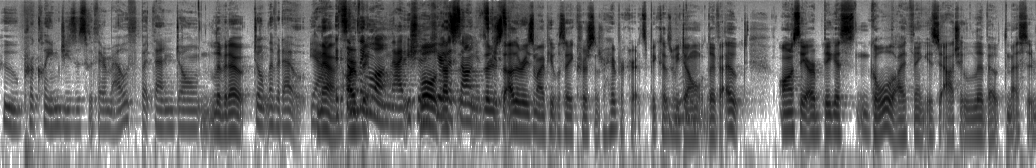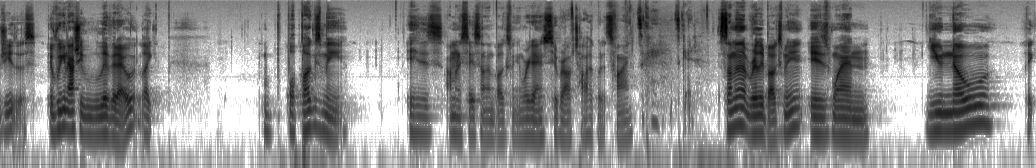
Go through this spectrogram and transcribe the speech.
who proclaim Jesus with their mouth but then don't Live it out. don't live it out. Yeah. Yeah, It's something bi- along that. You should well, hear the song. It's there's the other reason why people say Christians are hypocrites because we Mhm. don't live out. Honestly, our biggest goal, I think, is to actually live out the message of Jesus. If we can actually live it out, like, what bugs me is I'm gonna say something that bugs me. We're getting super off topic, but it's fine. It's okay. It's good. Something that really bugs me is when you know, like,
